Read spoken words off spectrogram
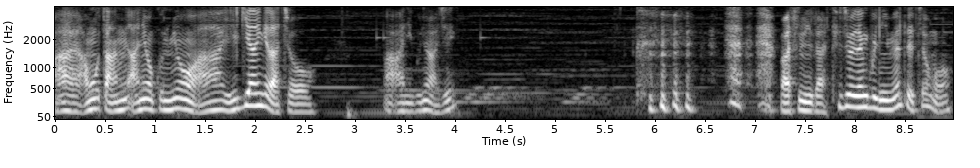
아 아무것도 아니, 아니었군요. 아 일기하는 게 낫죠. 아 아니군요 아직? 맞습니다. 투조 장군이면 됐죠 뭐.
